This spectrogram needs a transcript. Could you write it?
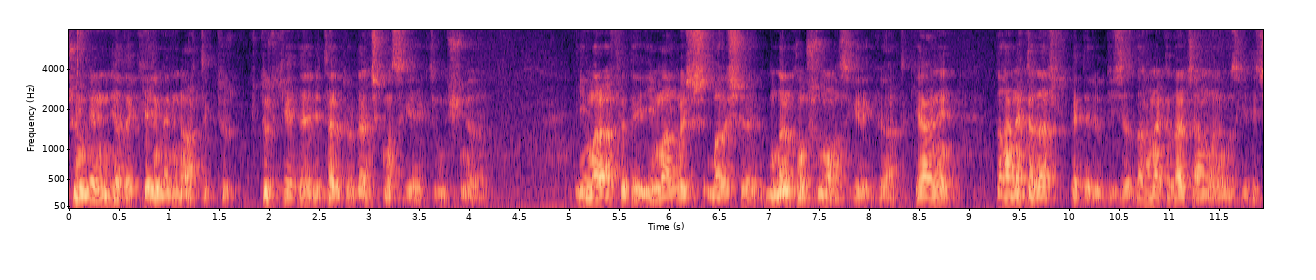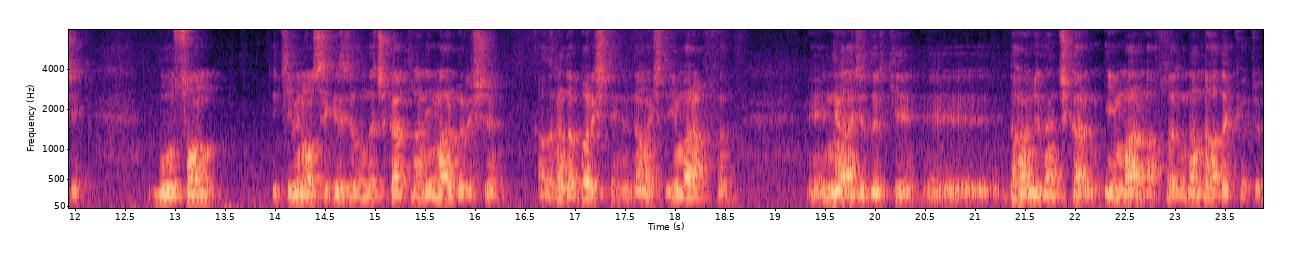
cümlenin ya da kelimenin artık Türk, Türkiye'de literatürden çıkması gerektiğini düşünüyorum. İmar affı, de, imar barışı, barışı bunların konuşulmaması gerekiyor artık. Yani daha ne kadar bedel ödeyeceğiz, daha ne kadar canlarımız gidecek. Bu son 2018 yılında çıkartılan imar barışı, adına da barış denildi ama işte imar affı. E, ne acıdır ki e, daha önceden çıkan imar aflarından daha da kötü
